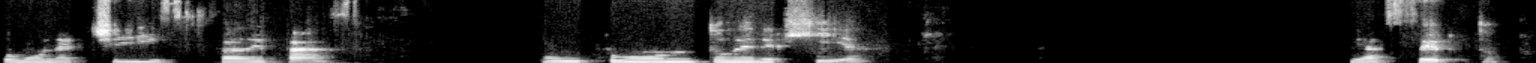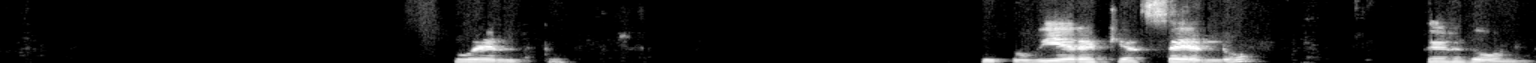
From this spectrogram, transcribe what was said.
como una chispa de paz, un punto de energía y acepto, suelto. Si tuviera que hacerlo, perdono.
